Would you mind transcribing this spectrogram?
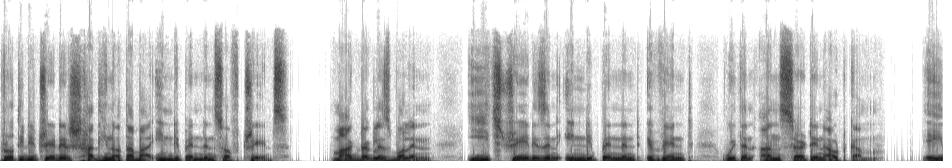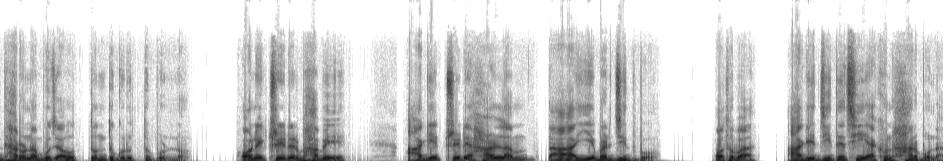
প্রতিটি ট্রেডের স্বাধীনতা বা independence of trades Mark Douglas বলেন each trade is an independent event with an uncertain outcome এই ধারণা বোঝা অত্যন্ত গুরুত্বপূর্ণ। অনেক ট্রেডার ভাবে আগের ট্রেডে হারলাম, তাই এবার জিতব। অথবা আগে জিতেছি, এখন হারব না।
